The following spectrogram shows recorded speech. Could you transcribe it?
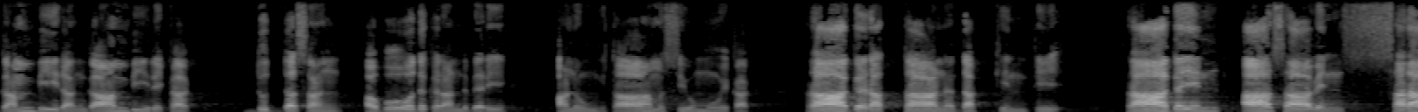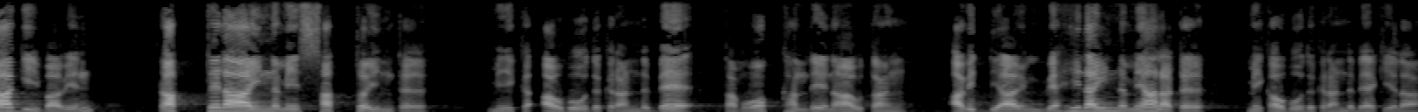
ගම්බීරං ගාම්බීර එකක් දුද්දසං අවබෝධ කරන්න බැරි අනුන් ඊටාම සියුම් වූ එකක්. රාග රත්තාන දක්ඛින්ති. රාගයෙන් ආසාවෙන් සරාගී භවෙන් රත් වෙලා ඉන්න මේ සත්වයින්ට මේක අවබෝධ කරන්න බෑ. තමෝක්ඛන්දේන ආවුතං අවිද්‍යාවෙන් වැහිලා ඉන්න මෙයාලට මේක අවබෝධ කරන්න බෑ කියලා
